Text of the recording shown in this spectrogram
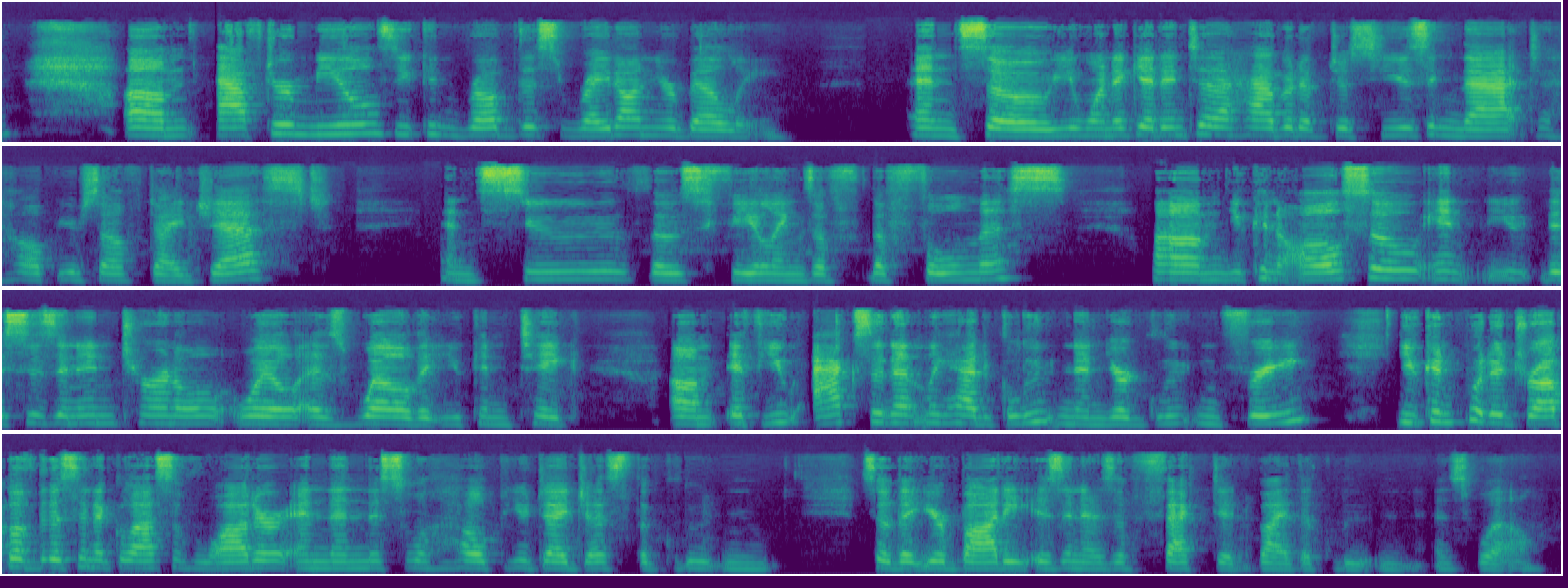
um, after meals, you can rub this right on your belly. And so you want to get into the habit of just using that to help yourself digest and soothe those feelings of the fullness Um, you can also, in, you, this is an internal oil as well that you can take. Um, if you accidentally had gluten and you're gluten free, you can put a drop of this in a glass of water and then this will help you digest the gluten so that your body isn't as affected by the gluten as well.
